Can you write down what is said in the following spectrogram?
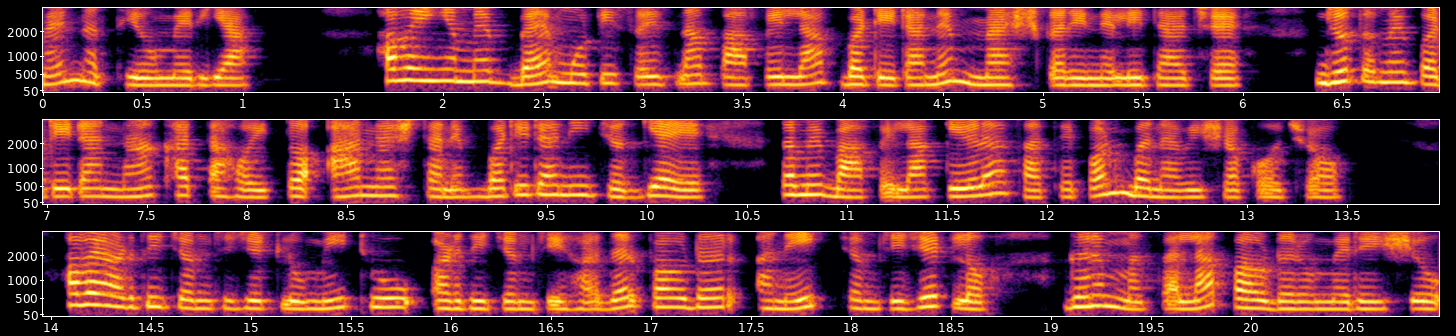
મેં નથી ઉમેર્યા. હવે અહીંયા મેં બે મોટી સાઈઝના બાફેલા બટેટાને મેશ કરીને લીધા છે. જો તમે બટેટા ના ખાતા હોય તો આ નાસ્તાને બટેટાની જગ્યાએ તમે બાફેલા કેળા સાથે પણ બનાવી શકો છો. હવે અડધી ચમચી જેટલું મીઠું, અડધી ચમચી હળદર પાવડર અને એક ચમચી જેટલો ગરમ મસાલા પાવડર ઉમેરીશું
